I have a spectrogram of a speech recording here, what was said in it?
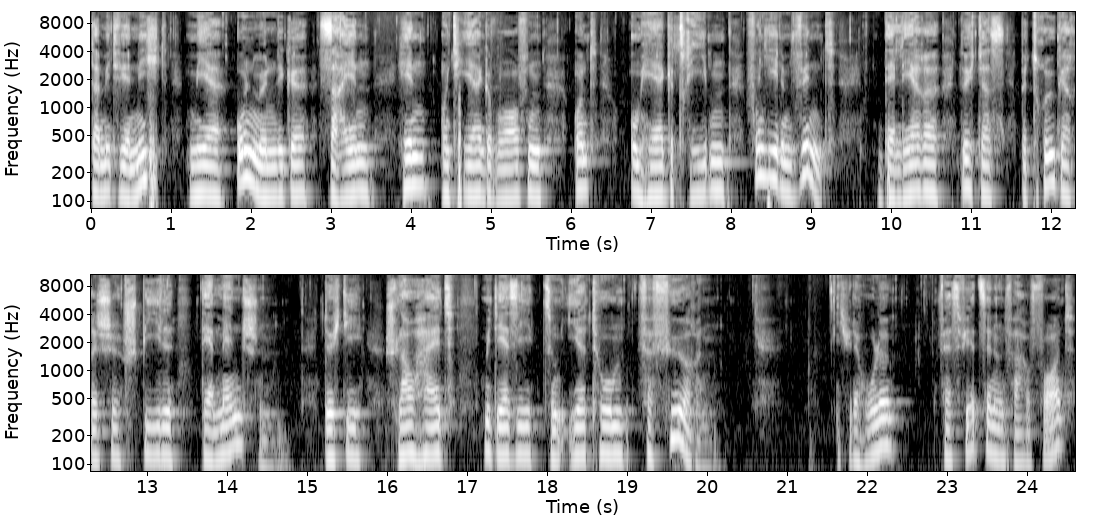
damit wir nicht mehr Unmündige seien, hin und her geworfen und umhergetrieben von jedem Wind der Lehre durch das betrügerische Spiel der Menschen, durch die Schlauheit, mit der sie zum Irrtum verführen. Ich wiederhole Vers 14 und fahre fort,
